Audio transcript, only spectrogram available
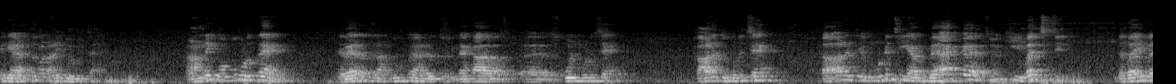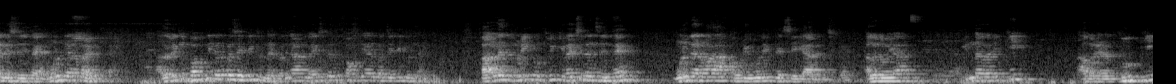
என்னை அடுத்த நாள் அனுப்பி விட்டார் நான் அன்னைக்கு ஒப்பு கொடுத்தேன். இந்த வேதத்தை நான் தூக்க ஆரம்பிச்சிருக்கேன் கா ஸ்கூல் முடித்தேன் காலேஜ் முடித்தேன் காலேஜ் முடித்து என் பேக்கை தூக்கி வச்சுட்டு இந்த பைபிள் செஞ்சேன் செஞ்சுட்டேன்? மூணு நேரமாக எடுத்தேன் அது வரைக்கும் பகுதி நேரமாக செஞ்சுட்டு இருந்தேன். பதினாலு வயசுலேருந்து பகுதி நேரமாக செஞ்சுட்டு இருந்தேன். காலேஜ் முடிக்கும் தூக்கி வச்சு செஞ்சேன் மூணு நேரமாக அப்படி ஊழியத்தை செய்ய ஆரம்பிச்சிட்டேன். அல்லையா இன்ன வரைக்கும் அவரை தூக்கி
